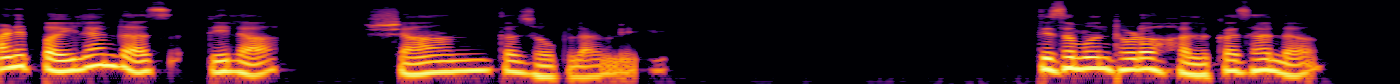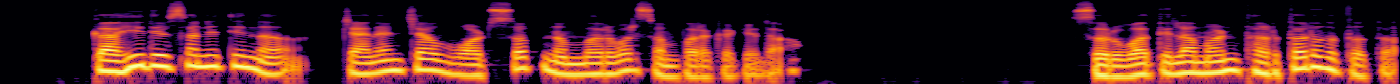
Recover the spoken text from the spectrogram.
आणि पहिल्यांदाच तिला शांत झोप लागली. तिचं मन थोडं हलकं झालं. काही दिवसांनी तिनं चॅनलच्या व्हॉट्सअप नंबरवर संपर्क केला. सुरुवातीला मन थरथरत होतं.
